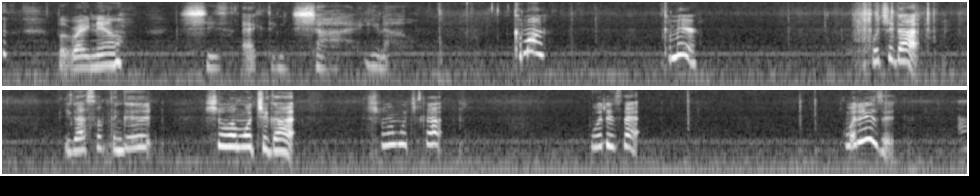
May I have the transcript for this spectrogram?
but right now, she's acting shy, you know. Come on. Come here. What you got? You got something good? Show him what you got. Show him what you got. What is that? What is it? um,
